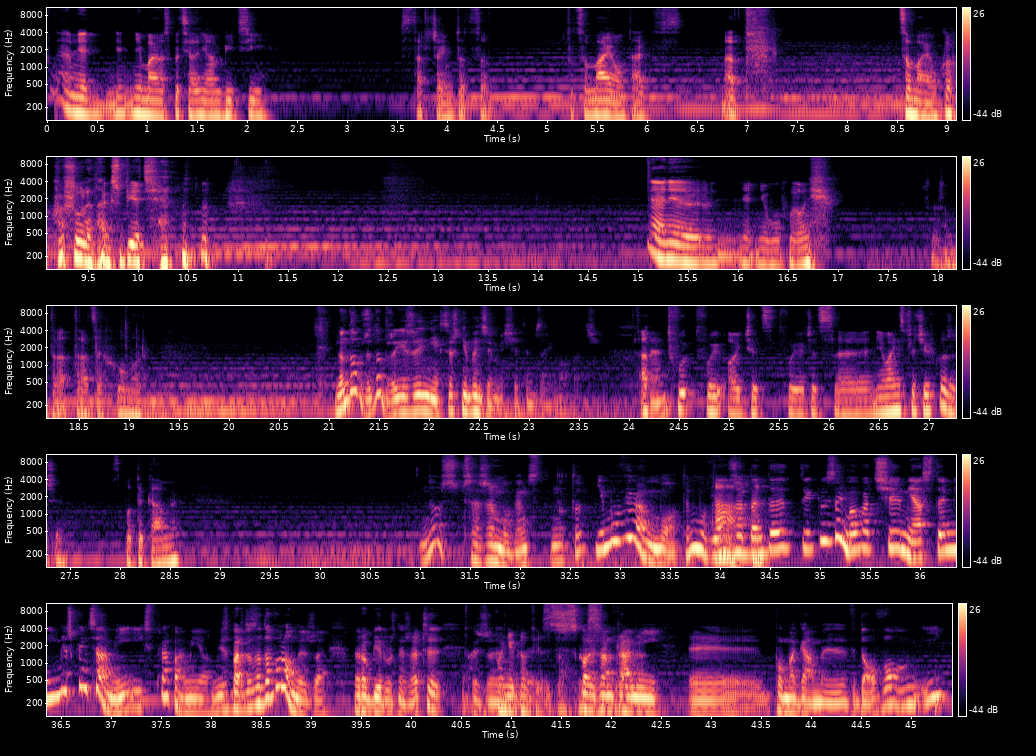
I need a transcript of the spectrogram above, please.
Nie, nie, nie, mają specjalnie ambicji. Starcza im to, co, to, co mają, tak? A, pff, co mają? Ko koszulę na grzbiecie. nie, nie, nie, nie mówmy o nich. Przepraszam, tra tracę humor. No dobrze, dobrze, jeżeli nie chcesz, nie będziemy się tym zajmować. A E? twój, twój ojciec, twój ojciec e, nie ma nic przeciwko, że się spotykamy? No, szczerze mówiąc, no to nie mówiłam mu o tym. Mówiłam, A. że będę jakby zajmować się miastem i mieszkańcami i ich sprawami. On jest bardzo zadowolony, że robię różne rzeczy, że Poniekąd jest z koleżankami y, pomagamy wdowom i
